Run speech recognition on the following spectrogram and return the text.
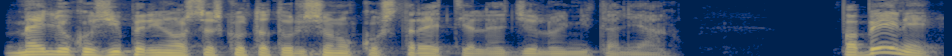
meglio così per i nostri ascoltatori sono costretti a leggerlo in italiano. Va bene.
